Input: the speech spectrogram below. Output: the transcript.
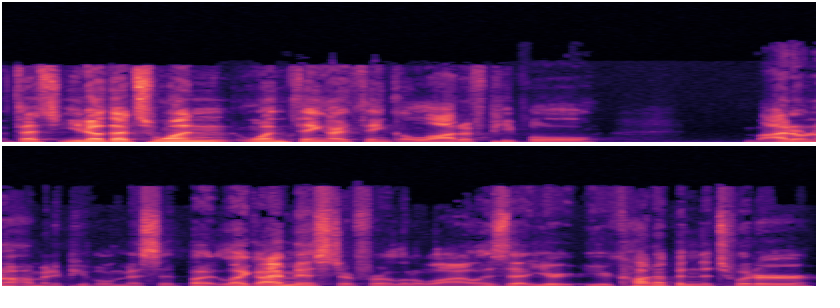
That's you know that's one one thing I think a lot of people I don't know how many people miss it, but like I missed it for a little while. Is that you're you're caught up in the Twitter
